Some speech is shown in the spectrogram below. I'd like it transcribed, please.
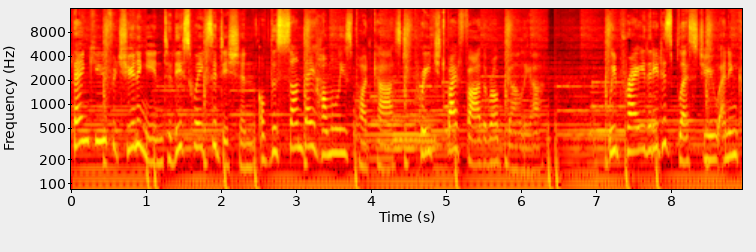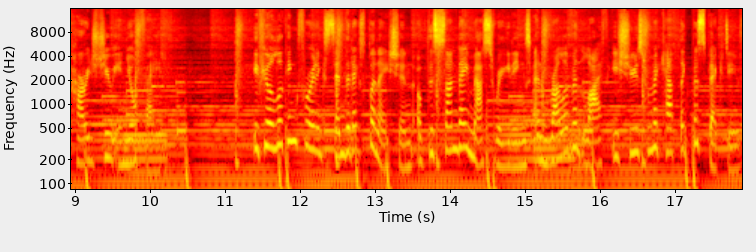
Thank you for tuning in to this week's edition of the Sunday Homilies podcast preached by Father Rob Galea. We pray that it has blessed you and encouraged you in your faith. If you're looking for an extended explanation of the Sunday Mass readings and relevant life issues from a Catholic perspective,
